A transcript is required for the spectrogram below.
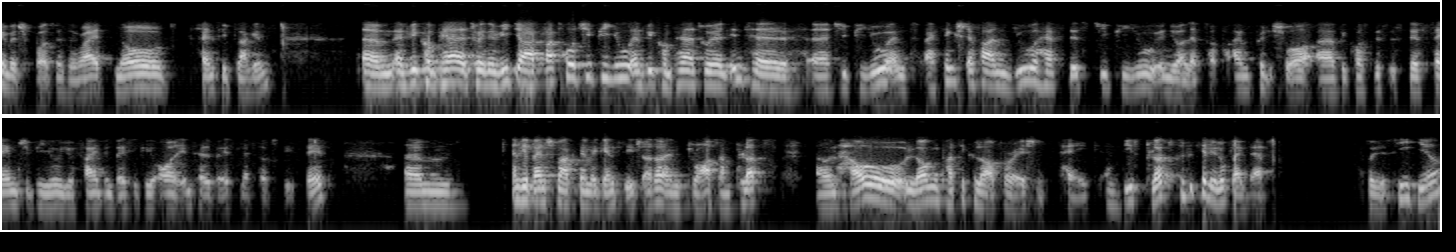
image processor, right? No fancy plugins. Um, and we compare it to an NVIDIA Quadro GPU and we compare it to an Intel uh, GPU. And I think, Stefan, you have this GPU in your laptop. I'm pretty sure uh, because this is the same GPU you find in basically all Intel-based laptops these days. Um, and we benchmark them against each other and draw some plots on how long particular operations take. And these plots typically look like that. So you see here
